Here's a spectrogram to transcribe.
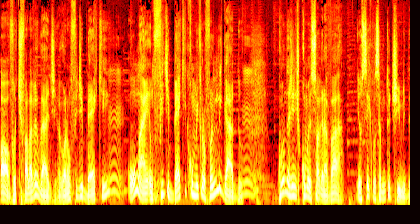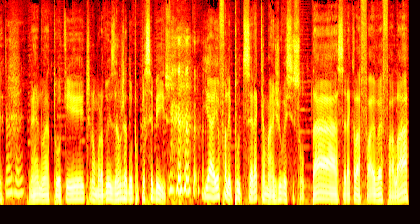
ó, vou te falar a verdade. Agora um feedback online, um feedback com o microfone ligado. Quando a gente começou a gravar, eu sei que você é muito tímida, Uhum. né? Não é à toa que te namora há dois anos, já deu pra perceber isso. e aí eu falei, putz, será que a Maju vai se soltar? Será que ela vai falar?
